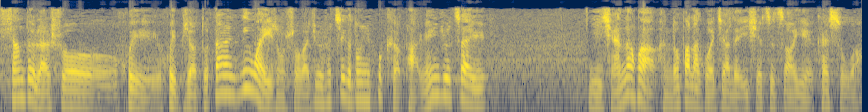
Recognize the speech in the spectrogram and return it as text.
相对来说会会比较多。当然，另外一种说法就是说这个东西不可怕，原因就在于以前的话，很多发达国家的一些制造业开始往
